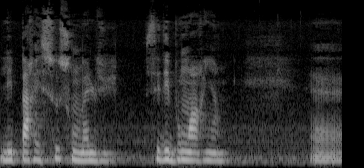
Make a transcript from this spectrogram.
Les paresseux sont mal vus, c'est des bons à rien. Euh,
